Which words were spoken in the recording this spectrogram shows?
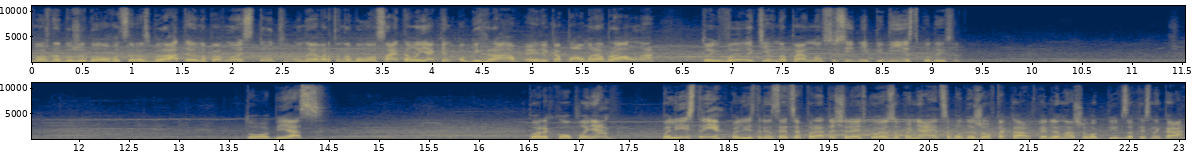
Можна дуже довго це розбирати. Напевно, ось тут у Невертона був офсайд, але як він обіграв Еріка Палмера Брауна, той вилетів, напевно, в сусідній під'їзд кудись. Тобіас. Перехоплення. Палістрі. Палістрі несеться вперед. Очередькою зупиняє. Це буде жовта картка для нашого півзахисника.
